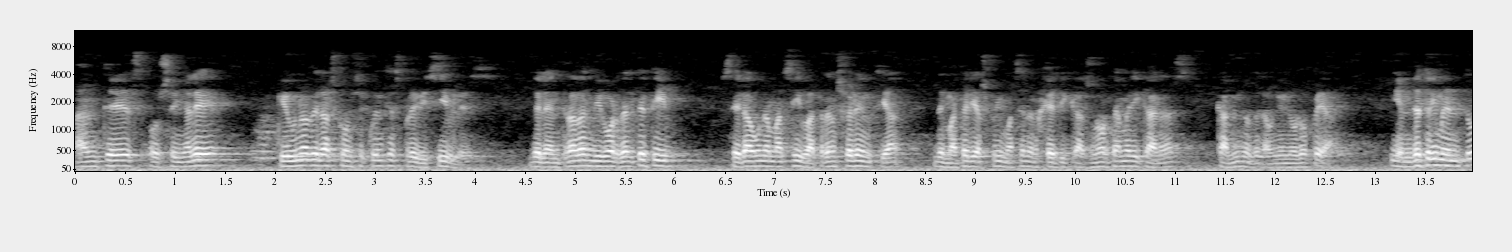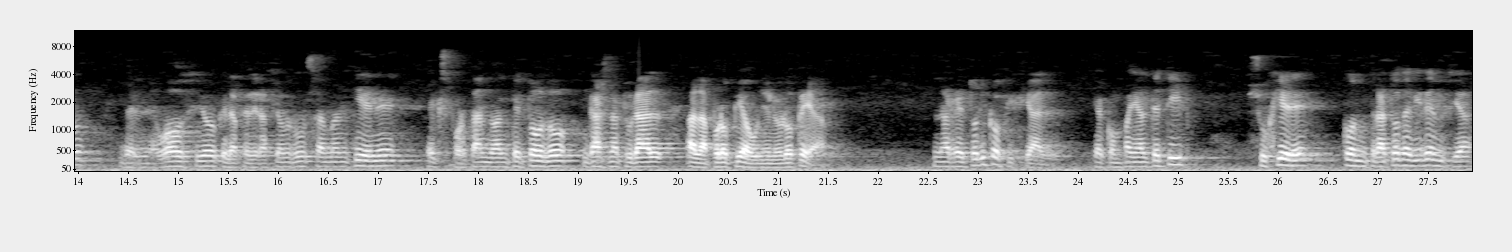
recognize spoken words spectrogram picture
Antes os señalé que una de las consecuencias previsibles de la entrada en vigor del TTIP será una masiva transferencia de materias primas energéticas norteamericanas camino de la Unión Europea y en detrimento del negocio que la Federación Rusa mantiene exportando ante todo gas natural a la propia Unión Europea. La retórica oficial que acompaña al TTIP sugiere, contra toda evidencia,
